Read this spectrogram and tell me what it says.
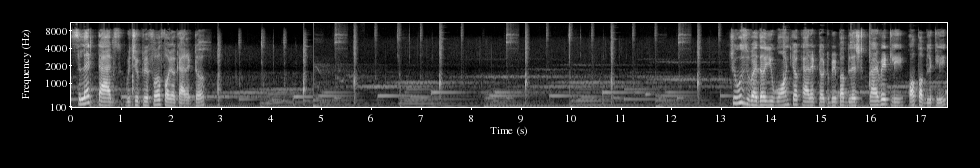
Select tags which you prefer for your character Choose whether you want your character to be published privately or publicly.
